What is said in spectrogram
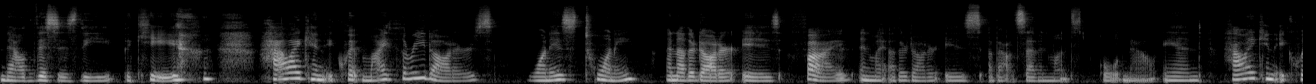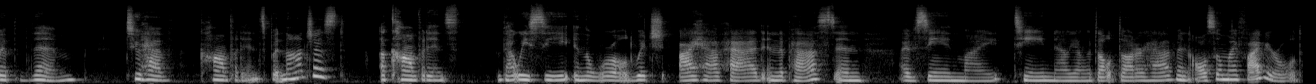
now this is the the key how I can equip my three daughters one is 20, another daughter is five, and my other daughter is about seven months old now. And how I can equip them to have confidence, but not just a confidence that we see in the world, which I have had in the past, and I've seen my teen, now young adult daughter have, and also my five year old,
